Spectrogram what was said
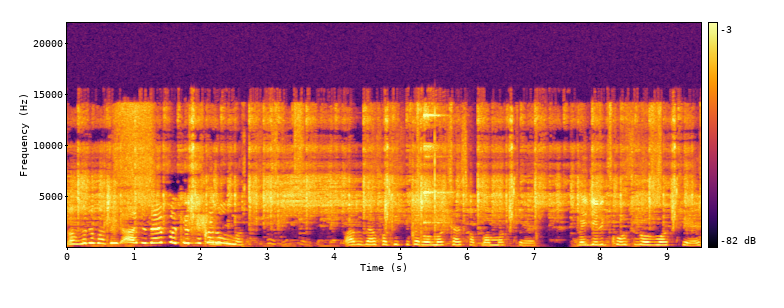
Lan vurma beni abi ben fakir fukar olmak. Abi ben fakir fukar olmak sen saplanmak ki. Becerik kolsuz olmak ki.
